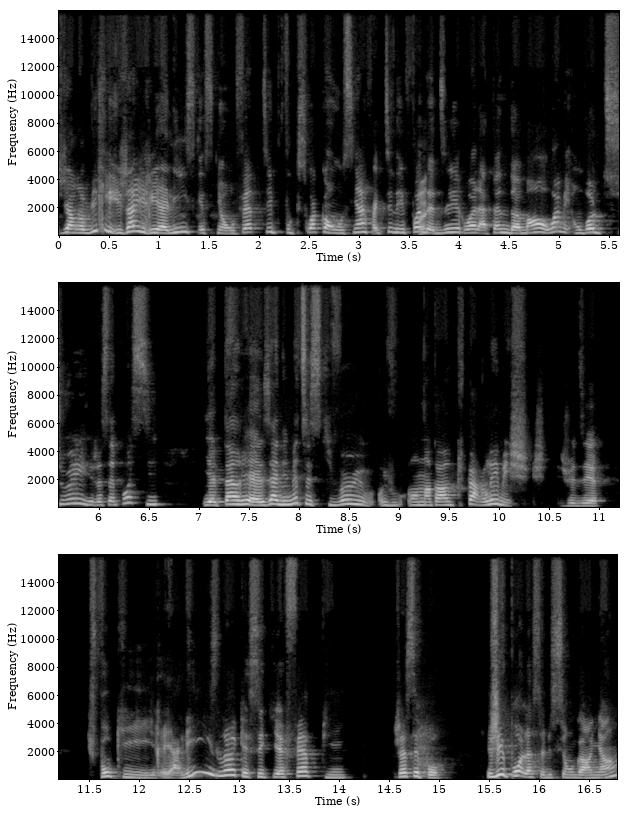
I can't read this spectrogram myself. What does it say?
j'ai envie que les gens ils réalisent ce qu'ils ont fait. Il faut qu'ils soient conscients. Fait que, des fois, de dire ouais, la peine de mort, ouais, mais on va le tuer. Je sais pas si il a le temps de réaliser. À la limite, c'est ce qu'il veut. On n'entend plus parler, mais je, veux dire, il faut qu'il réalise là, que c'est qu'il a fait, puis je sais pas. J'ai pas la solution gagnante.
